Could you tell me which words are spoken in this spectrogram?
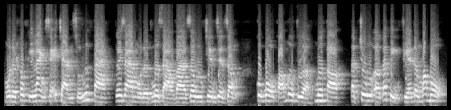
một đợt không khí lạnh sẽ tràn xuống nước ta, gây ra một đợt mưa rào và rông trên diện rộng Cục bộ có mưa vừa, mưa to, tập trung ở các tỉnh phía đông bắc bộ.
